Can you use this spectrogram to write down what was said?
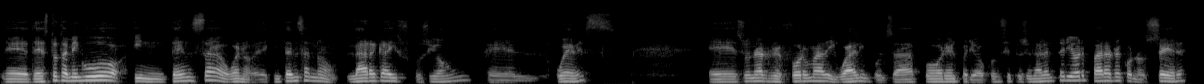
eh, de esto también hubo intensa, bueno, intensa no, larga discusión el jueves es una reforma de igual impulsada por el periodo constitucional anterior para reconocer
